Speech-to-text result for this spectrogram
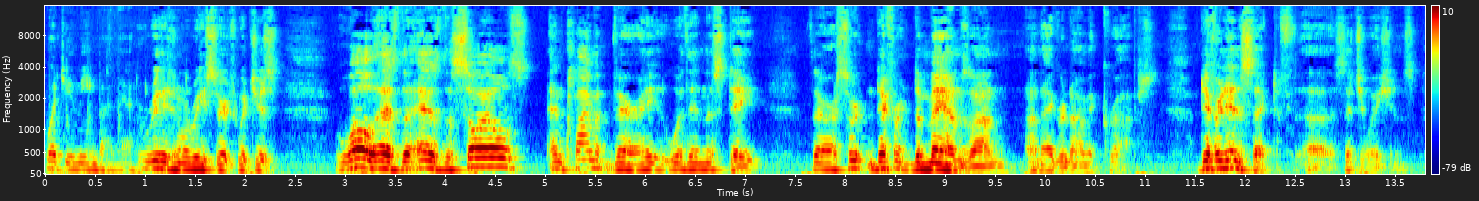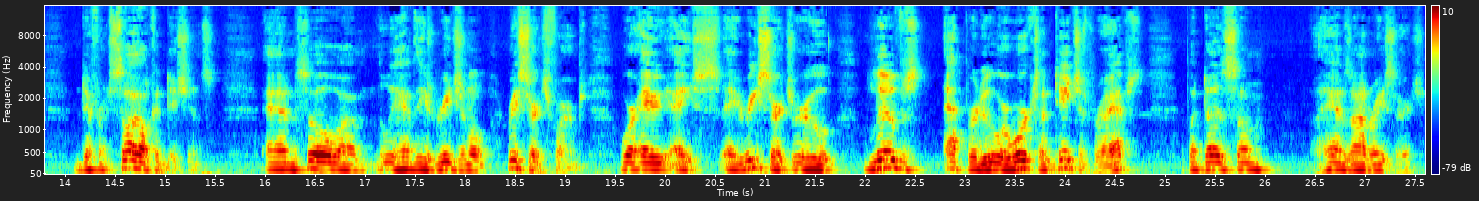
What do you mean by that? regional research, which is well as the as the soils and climate vary within the state, there are certain different demands on on agronomic crops, different insect uh, situations, different soil conditions, and so um, we have these regional research farms where a a researcher who lives at Purdue or works and teaches perhaps, but does some hands-on research,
